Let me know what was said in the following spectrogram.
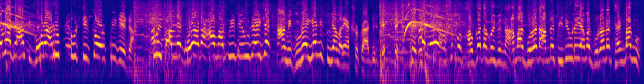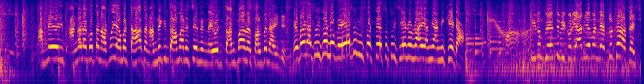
এবার আমি ঘোড়ার উপরে উঠছি তোর পিঠে না। তুই পারলে ঘোড়াটা আমার পিঠে উঠেছে আমি ঘুরাই জানি তুই আমার একশো টাকা দিস। দে, দে, দে, দে। খাও কথা কইবেন না। আমার ঘোড়াটা আপনি পিঠে উঠেই আমার ঘোড়াটা ঠ্যাং ভাগবো আপনি ওই আনাটা কথা না কই আমার টাকা দেন আপনি কিন্তু আমার চেনেন নাই ওই টান না চলবে না আইনে। এবার তুই করল বেয়া তুমি করতে আসো তুই চেনো নাই আমি আমি কেটা কিরম দিয়ে তুমি করি আমি আমার ন্যায্য টাকা চাইছি।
